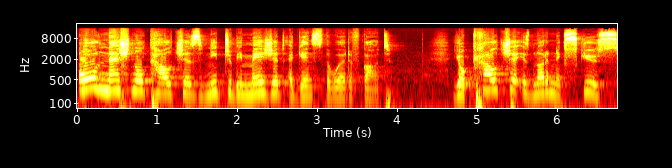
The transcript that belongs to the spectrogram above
All national cultures need to be measured against the Word of God. Your culture is not an excuse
